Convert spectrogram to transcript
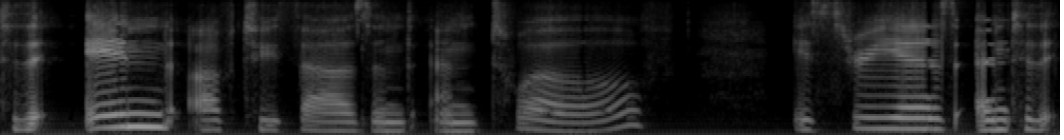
To the end of 2012 is three years and to the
